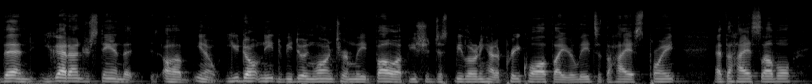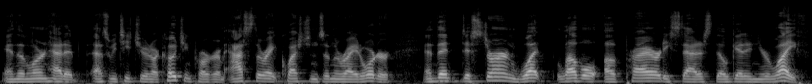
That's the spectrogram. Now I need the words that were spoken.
then you got to understand that uh, you know you don't need to be doing long-term lead follow-up. You should just be learning how to pre-qualify your leads at the highest point, at the highest level, and then learn how to, as we teach you in our coaching program, ask the right questions in the right order, and then discern what level of priority status they'll get in your life.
